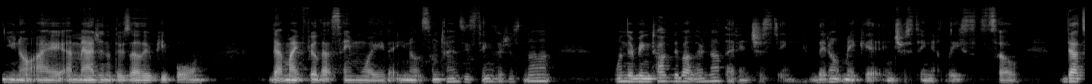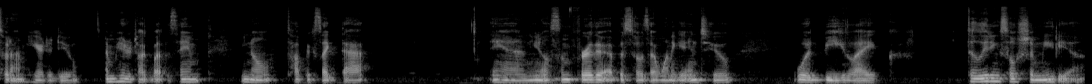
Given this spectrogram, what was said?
you know, I imagine that there's other people that might feel that same way that, you know, sometimes these things are just not, when they're being talked about, they're not that interesting. They don't make it interesting, at least. So that's what I'm here to do. I'm here to talk about the same, you know, topics like that. And, you know, some further episodes I want to get into would be like deleting social media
